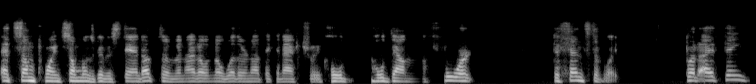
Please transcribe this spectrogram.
at some point someone's going to stand up to them, and I don't know whether or not they can actually hold hold down the fort defensively. But I think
